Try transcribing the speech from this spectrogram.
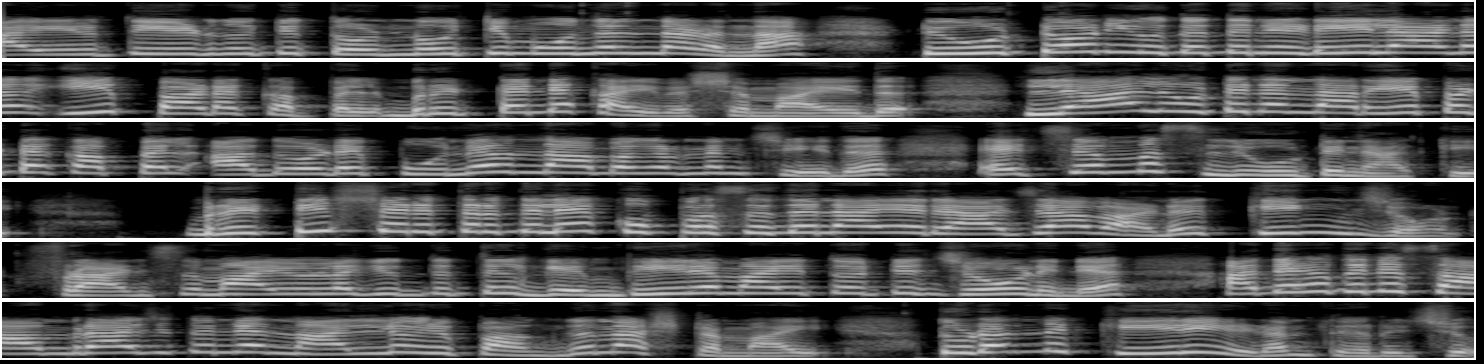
ആയിരത്തി എഴുന്നൂറ്റി തൊണ്ണൂറ്റി മൂന്നിൽ നടന്ന ട്യൂട്ടോൺ യുദ്ധത്തിനിടയിലാണ് ഈ പടക്കപ്പൽ ബ്രിട്ടന്റെ കൈവശമായത്. ലാ ലൂട്ടൻ എന്നറിയപ്പെട്ട കപ്പൽ അതോടെ പുനർനാമകരണം ചെയ്ത് എച്ച് എം എസ് ലൂട്ടിനാക്കി. ബ്രിട്ടീഷ് ചരിത്രത്തിലെ കുപ്രസിദ്ധനായ രാജാവാണ് കിങ് ജോൺ. ഫ്രാൻസുമായുള്ള യുദ്ധത്തിൽ ഗംഭീരമായി തോറ്റ ജോണിന് അദ്ദേഹത്തിന്റെ സാമ്രാജ്യത്തിന്റെ നല്ലൊരു പങ്ക് നഷ്ടമായി. തുടർന്ന് കിരീടം തെറിച്ചു.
